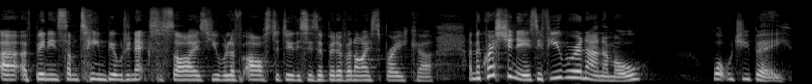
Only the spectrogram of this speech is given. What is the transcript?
uh, have been in some team building exercise, you will have asked to do this as a bit of an icebreaker. And the question is if you were an animal, what would you be?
